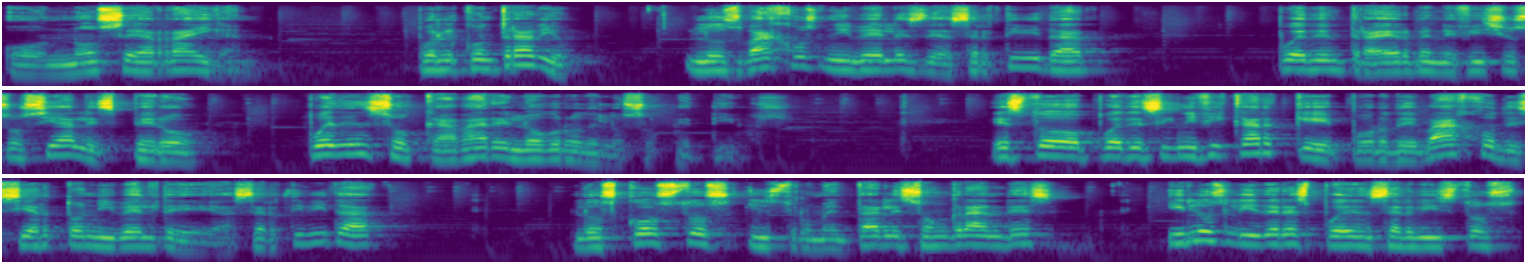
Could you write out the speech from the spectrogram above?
o no se arraigan. Por el contrario, los bajos niveles de asertividad pueden traer beneficios sociales, pero pueden socavar el logro de los objetivos. Esto puede significar que por debajo de cierto nivel de asertividad, los costos instrumentales son grandes y los líderes pueden ser vistos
